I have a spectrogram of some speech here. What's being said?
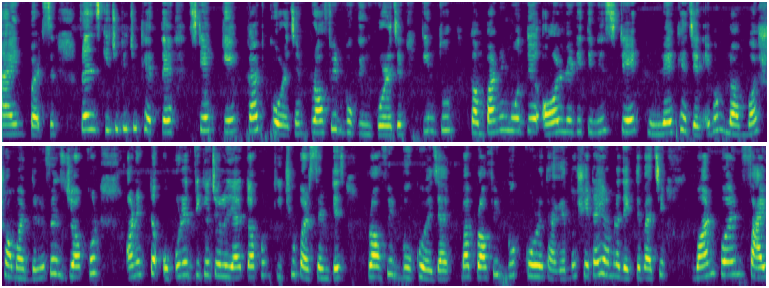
nine percent friends কিছু কিছু ক্ষেত্রে স্টেককে কাট করেছেন প্রফিট বুকিং করেছেন, কিন্তু কোম্পানির মধ্যে অলরেডি তিনি স্টেক রেখেছেন এবং লম্বা সময়ের ধরে। ফ্রেন্ডস যখন অনেকটা ওপরের দিকে চলে যায়, তখন কিছু পার্সেন্টেজ প্রফিট বুক হয়ে যায় বা প্রফিট বুক করে থাকে। তো সেটাই আমরা দেখতে পাচ্ছি ওয়ান পয়েন্ট ফাইভ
